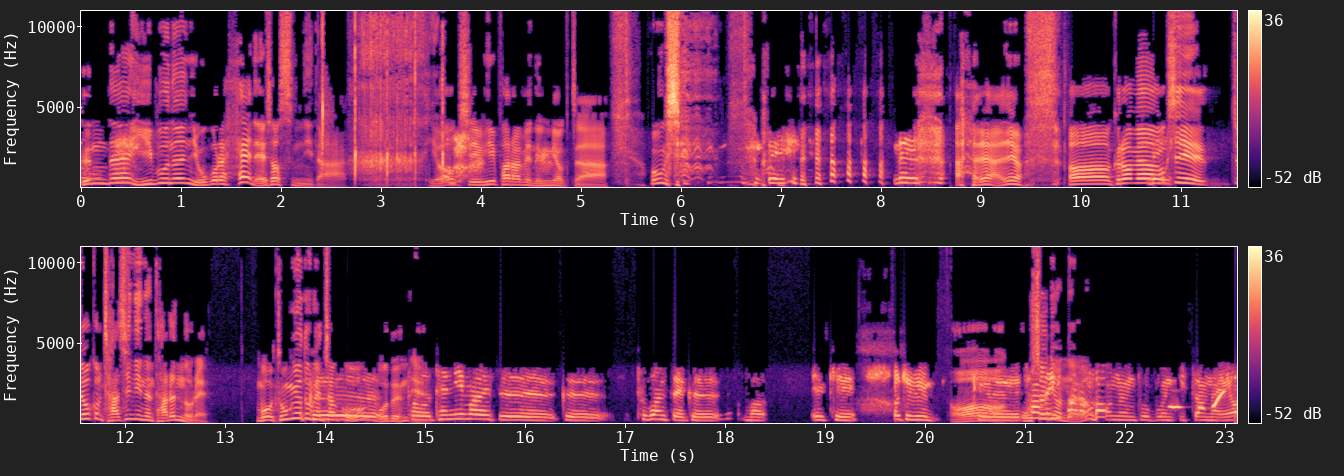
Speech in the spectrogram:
근데 이분은 요거를 해내셨습니다. 크, 역시 휘파람의 능력자. 혹시 네. 네. 아니 아니요. 어 그러면 네. 혹시 조금 자신 있는 다른 노래. 뭐 동요도 그, 괜찮고 뭐든. 저 예. Animals 그 두 번째 그막 이렇게 어 지금 어, 그 오션이었나요? 휘파람 나오는 부분 있잖아요.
